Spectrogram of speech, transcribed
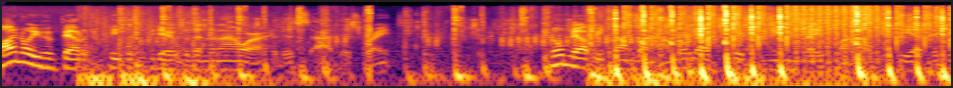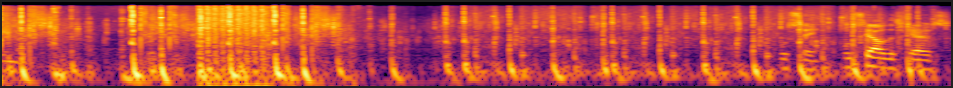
might not even be able to complete this video within an hour at this at this rate. Normally I'll be done by now. Normally I'll be the human base by now with the uh, behemoth. We'll see. We'll see how this goes.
